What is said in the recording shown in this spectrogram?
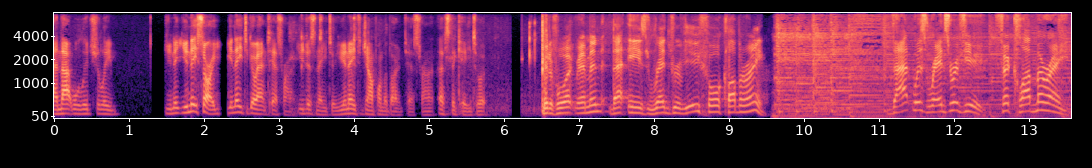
and that will literally. You need, you need, sorry, you need to go out and test run it. You just need to. You need to jump on the boat and test run it. That's the key to it. Beautiful work, Redmond. That is Red's review for Club Marine. That was Red's review for Club Marine.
